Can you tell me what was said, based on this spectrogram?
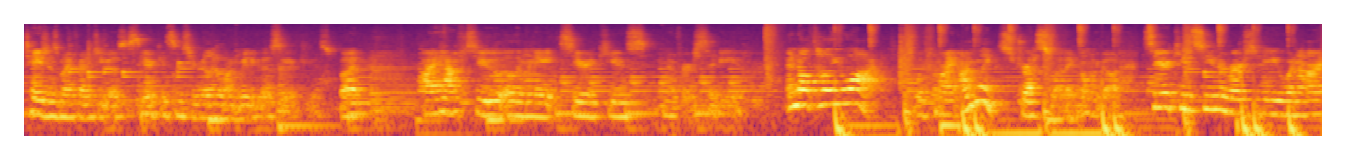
Tasia's my friend, she goes to Syracuse and she really wanted me to go to Syracuse. But I have to eliminate Syracuse University. And I'll tell you why. With my, I'm like stress sweating, oh my god. Syracuse University, when I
